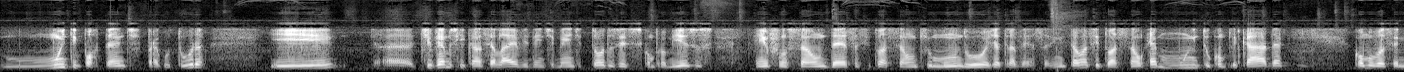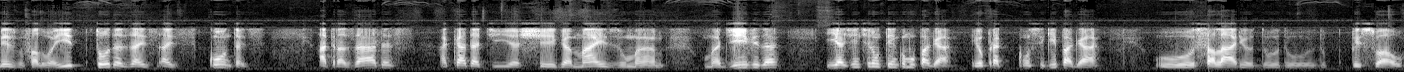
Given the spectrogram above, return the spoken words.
muito importante para a cultura e uh, tivemos que cancelar, evidentemente, todos esses compromissos em função dessa situação que o mundo hoje atravessa. Então a situação é muito complicada, como você mesmo falou aí, todas as, as contas atrasadas, a cada dia chega mais uma, uma dívida e a gente não tem como pagar. Eu, para conseguir pagar o salário do, do, do pessoal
